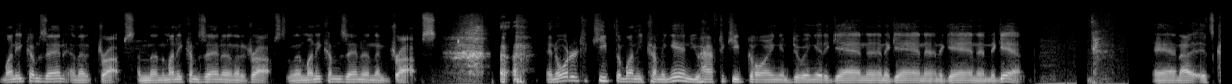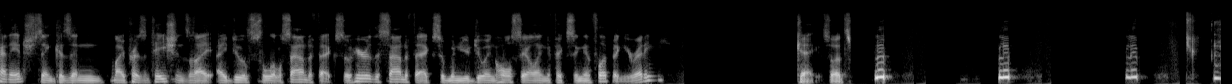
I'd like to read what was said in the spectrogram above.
Money comes in and then it drops, and then the money comes in and then it drops, and then money comes in and then it drops. in order to keep the money coming in, you have to keep going and doing it again and again and again and again and I, it's kind of interesting because in my presentations I, I do a little sound effects. So here are the sound effects when you're doing wholesaling and fixing and flipping. You ready? Okay so it's blip blip blip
